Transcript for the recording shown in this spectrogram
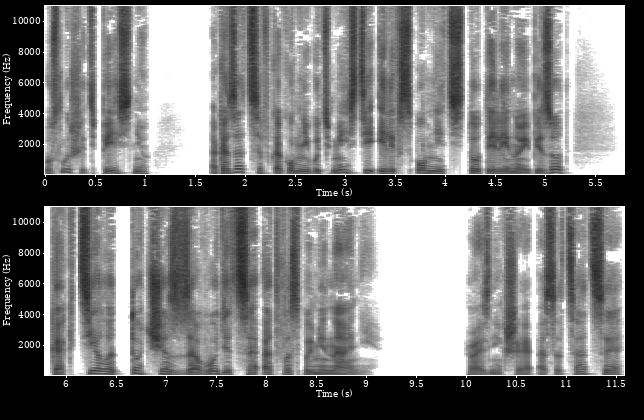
услышать песню, оказаться в каком-нибудь месте или вспомнить тот или иной эпизод, как тело тотчас заводится от воспоминания. Возникшая ассоциация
